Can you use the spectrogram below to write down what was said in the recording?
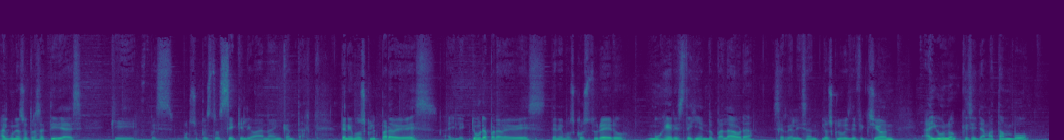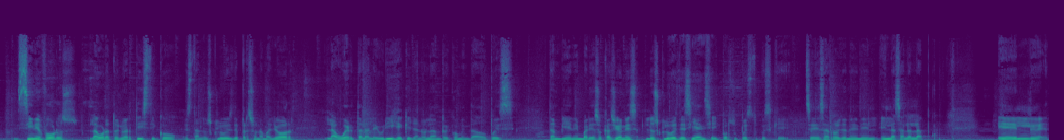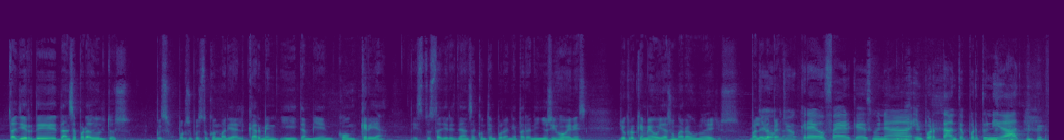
algunas otras actividades que pues por supuesto sé que le van a encantar. Tenemos club para bebés, hay lectura para bebés, tenemos costurero, mujeres tejiendo palabra, se realizan los clubes de ficción, hay uno que se llama Tambó, cineforos, laboratorio artístico, están los clubes de persona mayor, la Huerta La Lebrige, que ya nos la han recomendado pues también en varias ocasiones, los clubes de ciencia y por supuesto pues que se desarrollan en, el, en la sala LAPCO. El taller de danza para adultos, pues por supuesto con María del Carmen y también con CREA, estos talleres de danza contemporánea para niños y jóvenes, yo creo que me voy a sumar a uno de ellos. Vale la pena. Yo creo, Fer, que es una importante oportunidad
